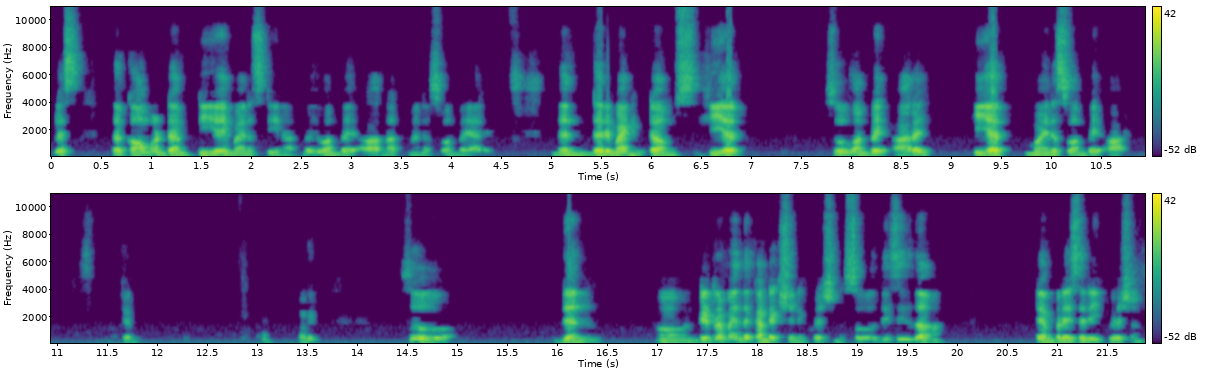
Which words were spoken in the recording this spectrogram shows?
plus the common term Ti minus T naught by 1 by R naught minus 1 by Ri. Then the remaining terms here, so 1 by Ri, here minus 1 by R. Okay. okay. So then uh, determine the conduction equation. So this is the temperature equation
